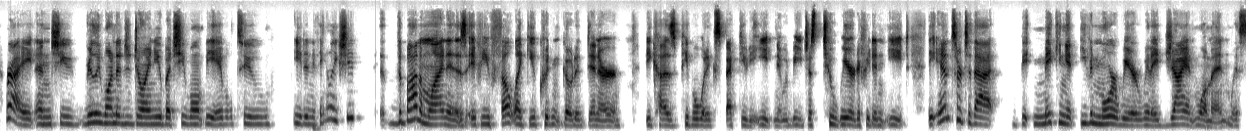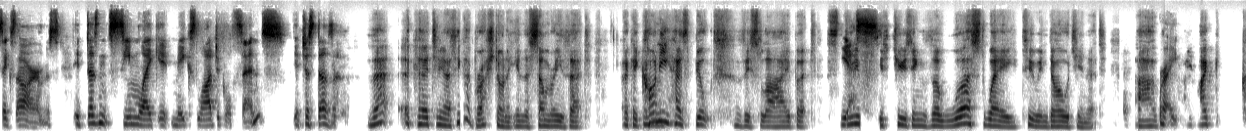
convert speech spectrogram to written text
Right. And she really wanted to join you, but she won't be able to eat anything. Like she, the bottom line is if you felt like you couldn't go to dinner because people would expect you to eat and it would be just too weird if you didn't eat, the answer to that, making it even more weird with a giant woman with six arms, it doesn't seem like it makes logical sense. It just doesn't. That occurred to me. I think I brushed on it in the summary that, okay, Connie has built this lie, but Steve Yes. is choosing the worst way to indulge in it. Uh, Right. I,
